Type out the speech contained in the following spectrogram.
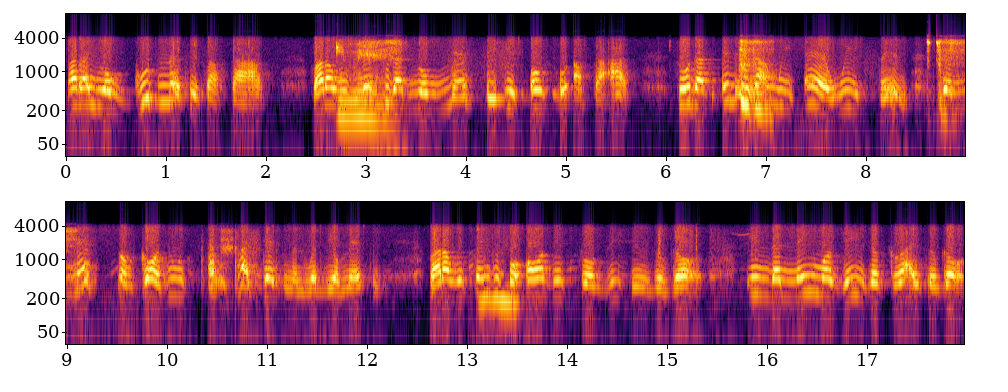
Father, your goodness is after us. Father, we thank you that your mercy is also after us. So that anytime we err, we sin, the mercy of God, you will temper judgment with your mercy. Father, we thank you for all these provisions, of God. In the name of Jesus Christ, O God.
